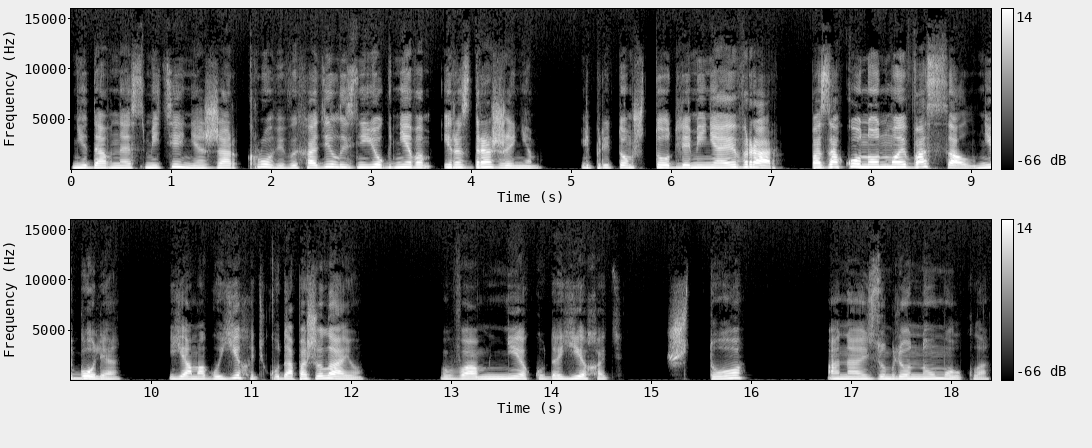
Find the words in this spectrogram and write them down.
Недавнее смятение, жар крови выходил из нее гневом и раздражением. И при том, что для меня Эврар, по закону он мой вассал, не более. Я могу ехать, куда пожелаю. Вам некуда ехать. Что? Она изумленно умолкла.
